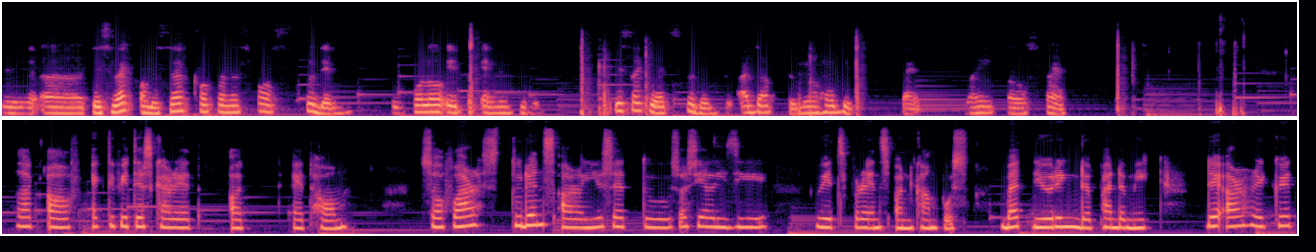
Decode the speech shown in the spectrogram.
the, uh, this lack of the self-confidence force students to follow it and improve it. This requires students to adapt to new habits that may cause stress. Lack of activities carried out at home. So far, students are used to socialize with friends on campus, but during the pandemic, they are required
